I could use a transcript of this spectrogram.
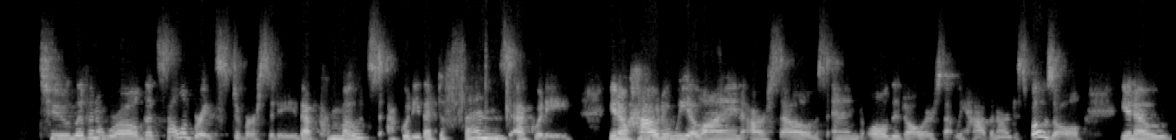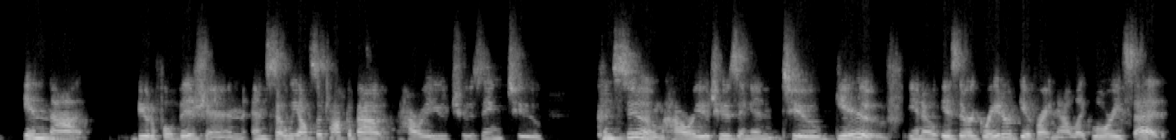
to live in a world that celebrates diversity, that promotes equity, that defends equity. You know, how do we align ourselves and all the dollars that we have in our disposal, you know, in that beautiful vision? And so we also talk about how are you choosing to consume? How are you choosing and to give? You know, is there a greater give right now? Like Lori said,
